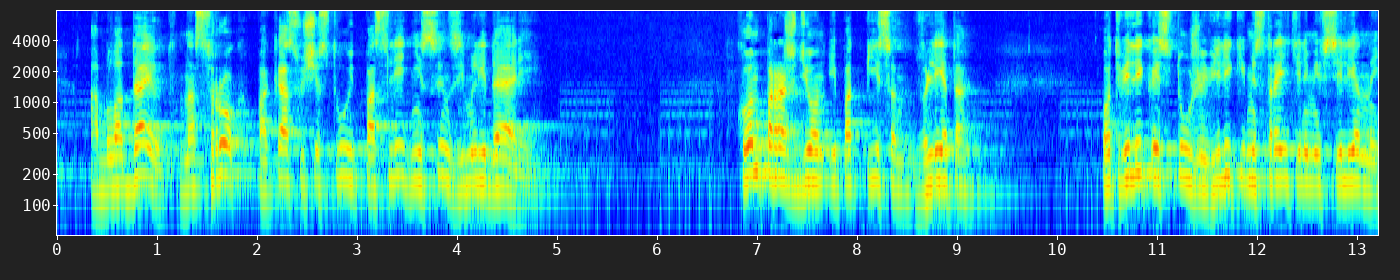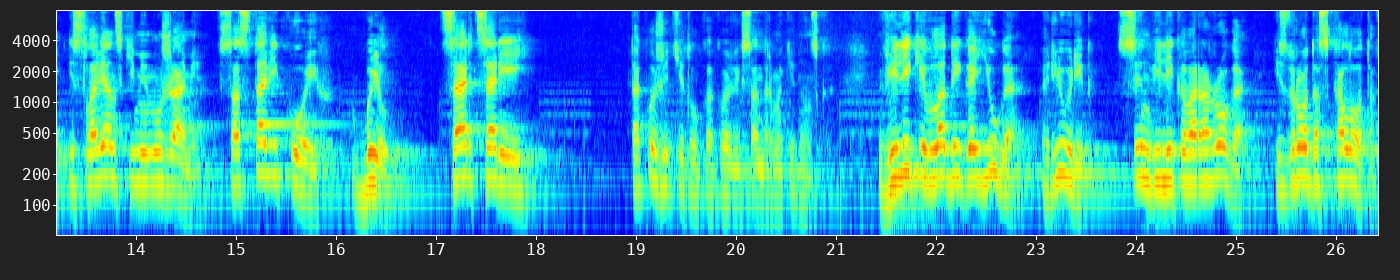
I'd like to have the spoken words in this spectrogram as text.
– обладают на срок, пока существует последний сын земли Дарии. Кон порожден и подписан в лето от великой стужи, великими строителями вселенной и славянскими мужами, в составе коих был царь царей, такой же титул, как у Александра Македонского, великий владыка Юга, Рюрик, сын великого Ророга из рода Сколотов,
